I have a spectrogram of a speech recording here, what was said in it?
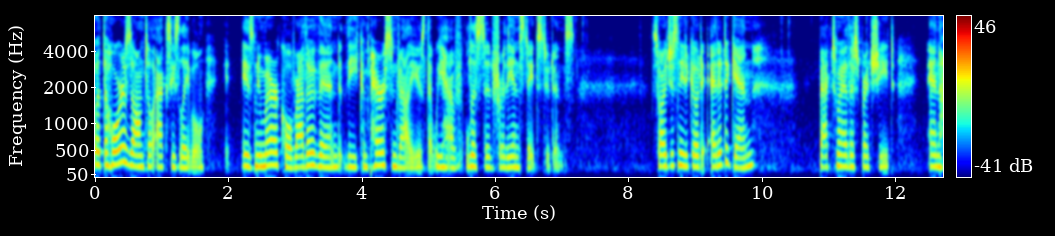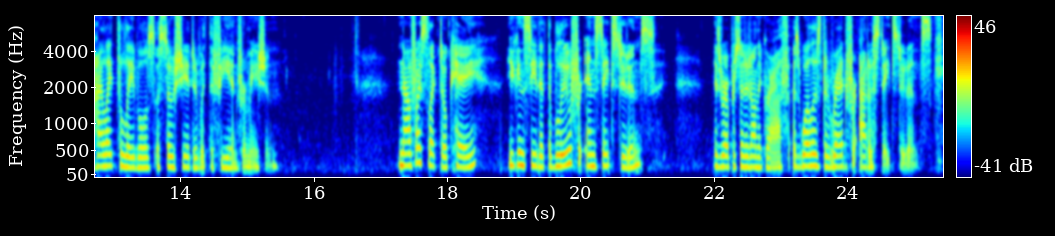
But the horizontal axis label is numerical rather than the comparison values that we have listed for the in-state students. So I just need to go to Edit again, back to my other spreadsheet, and highlight the labels associated with the fee information. Now if I select OK, you can see that the blue for in-state students is represented on the graph, as well as the red for out-of-state students.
